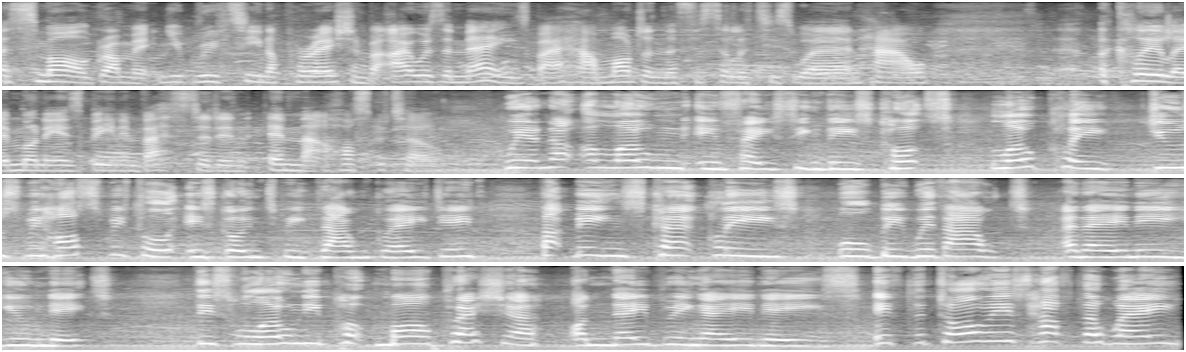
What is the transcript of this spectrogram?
a small routine operation, but I was amazed by how modern the facilities were and how clearly money is being invested in, in that hospital. We are not alone in facing these cuts. Locally, Dewsbury Hospital is going to be downgraded. That means Kirklees will be without an A&E unit. This will only put more pressure on neighbouring A&Es. If the Tories have their way,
